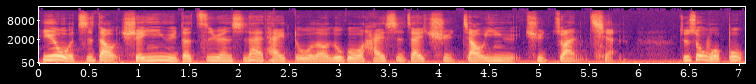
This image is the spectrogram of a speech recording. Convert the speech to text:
因为我知道学英语的资源实在太多了。如果我还是再去教英语去赚钱，就是说我不。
